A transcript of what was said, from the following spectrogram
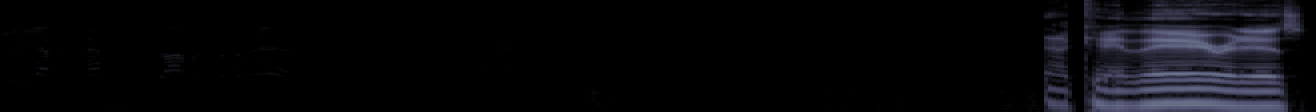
Should have got the Tempest to drop us over there. Okay, there it is.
